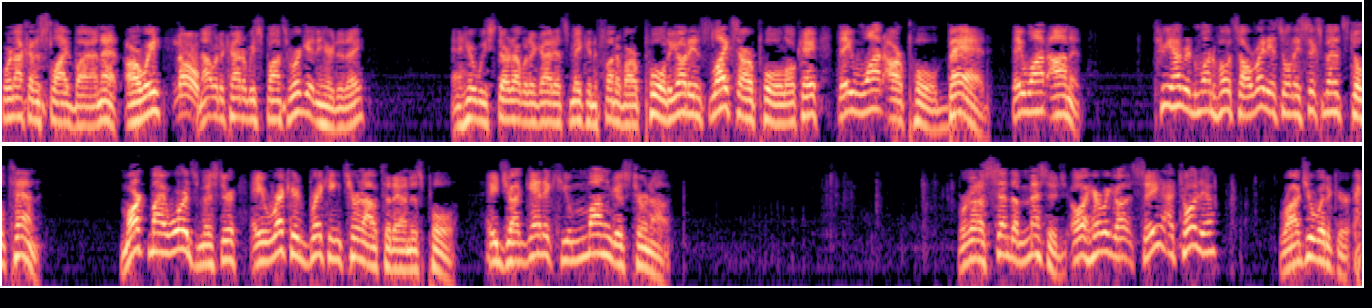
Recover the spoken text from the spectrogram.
we're not going to slide by on that, are we? No. Not with the kind of response we're getting here today. And here we start out with a guy that's making fun of our poll. The audience likes our poll, okay? They want our poll. Bad. They want on it. 301 votes already. It's only six minutes till 10. Mark my words, mister. A record-breaking turnout today on this poll. A gigantic, humongous turnout. We're going to send a message. Oh, here we go. See, I told you. Roger Whittaker.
